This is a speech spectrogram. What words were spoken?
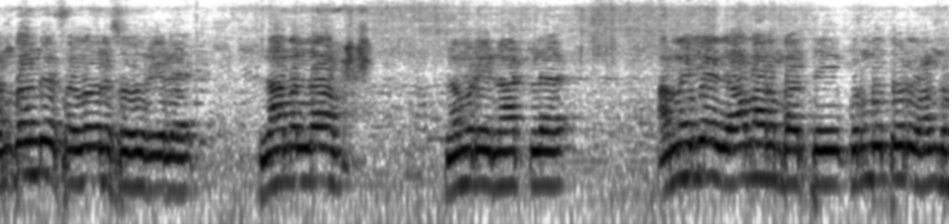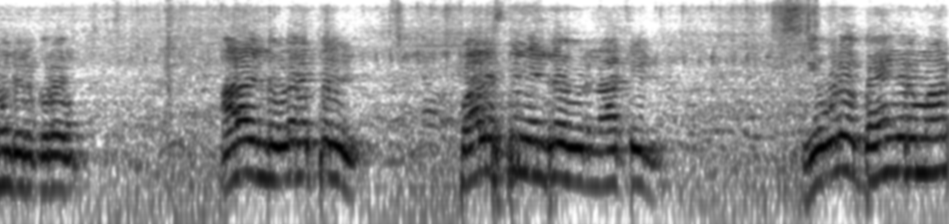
அன்பார்ந்த சகோதர சகோதரிகளே நாமெல்லாம் நம்முடைய நாட்டில் அமைதியாக வியாபாரம் பார்த்து குடும்பத்தோடு வாழ்ந்து கொண்டிருக்கிறோம். ஆனால் இந்த உலகத்தில் பாலஸ்தீன் என்ற ஒரு நாட்டில் எவ்வளோ பயங்கரமான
